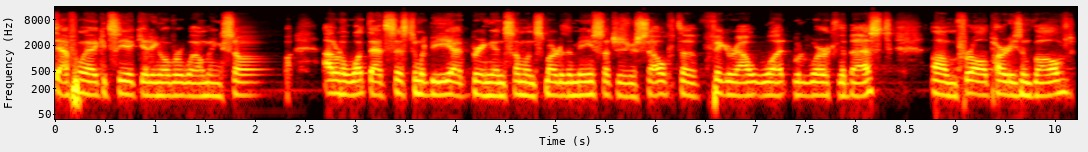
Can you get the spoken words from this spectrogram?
definitely, I could see it getting overwhelming. So I don't know what that system would be. I'd bring in someone smarter than me, such as yourself, to figure out what would work the best um, for all parties involved.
